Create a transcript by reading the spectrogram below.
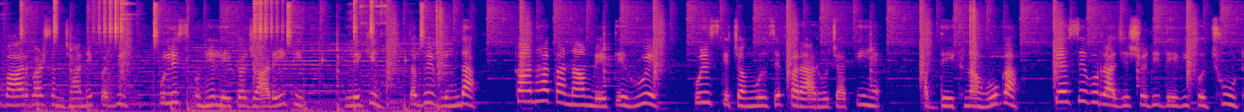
बार बार समझाने पर भी पुलिस उन्हें लेकर जा रही थी। लेकिन तभी वृंदा कान्हा का नाम लेते हुए पुलिस के चंगुल से फरार हो जाती हैं। अब देखना होगा कैसे वो राजेश्वरी देवी को झूठ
